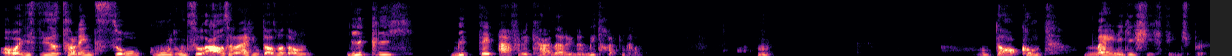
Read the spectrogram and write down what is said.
Aber ist dieses Talent so gut und so ausreichend, dass man dann wirklich mit den Afrikanerinnen mithalten kann? Hm. Und da kommt meine Geschichte ins Spiel.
